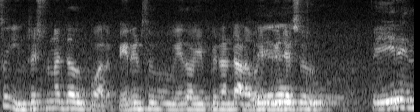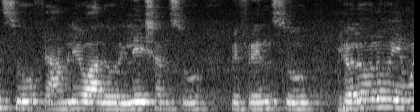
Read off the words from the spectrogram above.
సో ఇంట్రెస్ట్ ఉన్నది చదువుకోవాలి. పేరెంట్స్ ఏదో చెప్పారంటే బీటెక్ పేరెంట్స్ ఫ్యామిలీ వాళ్ళు రిలేషన్స్ మీ ఫ్రెండ్స్ ఎవరెవరో ఏమో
